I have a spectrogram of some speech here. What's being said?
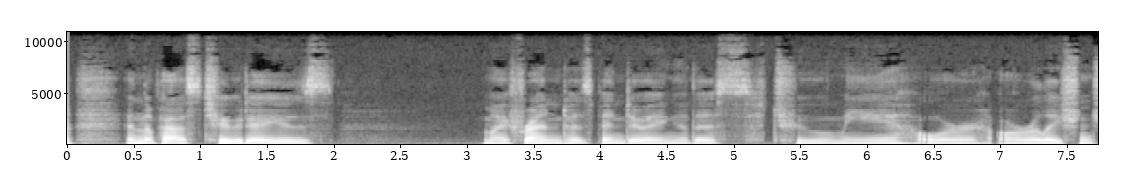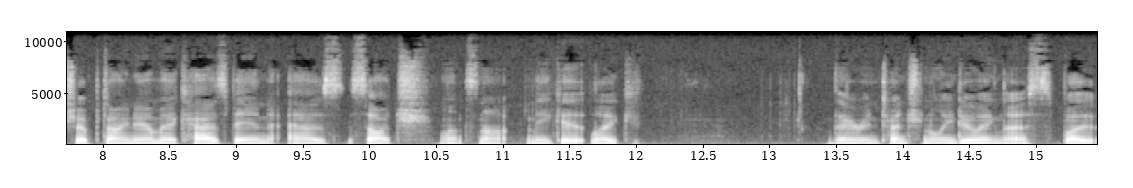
in the past two days. My friend has been doing this to me, or our relationship dynamic has been as such. Let's not make it like they're intentionally doing this, but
